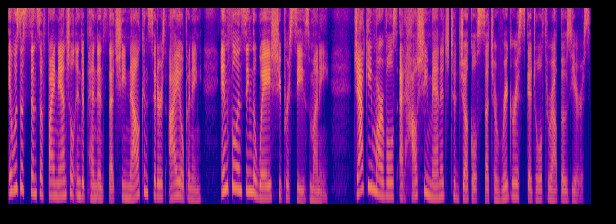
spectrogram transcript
It was a sense of financial independence that she now considers eye opening, influencing the way she perceives money. Jackie marvels at how she managed to juggle such a rigorous schedule throughout those years.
